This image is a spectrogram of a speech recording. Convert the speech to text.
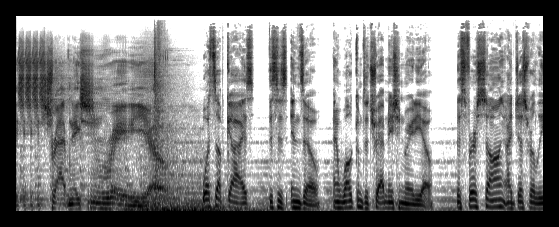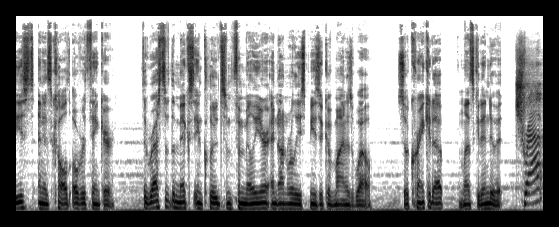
It's, it's, it's Trap Nation Radio. What's up, guys? This is Inzo, and welcome to Trap Nation Radio. This first song I just released, and it's called Overthinker. The rest of the mix includes some familiar and unreleased music of mine as well. So crank it up and let's get into it. Trap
